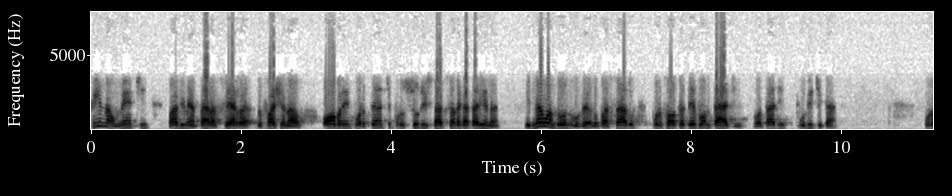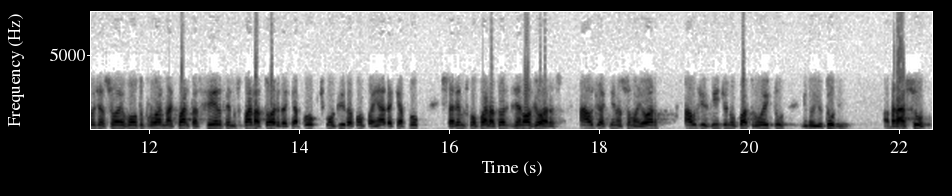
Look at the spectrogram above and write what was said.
finalmente pavimentar a Serra do Faxinal. Obra importante para o sul do estado de Santa Catarina, que não andou no governo passado por falta de vontade, vontade política. Por hoje é só, eu volto para o ar na quarta-feira, temos parlatório daqui a pouco, te convido a acompanhar, daqui a pouco estaremos com parlatório 19 horas. Áudio aqui na Sua Maior, áudio e vídeo no 48 e no YouTube. Abraço,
